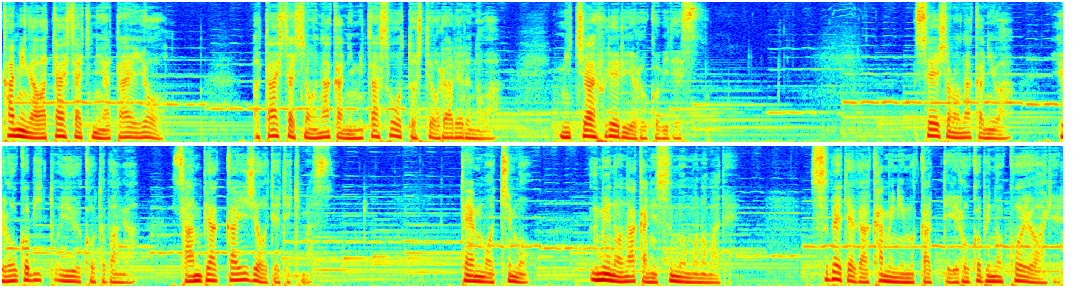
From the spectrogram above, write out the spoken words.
神が私たちに与えよう、私たちの中に満たそうとしておられるのは満ち溢れる喜びです。聖書の中には喜びという言葉が300回以上出てきます。天も地も海の中に住む者まで全てが神に向かって喜びの声を上げる。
